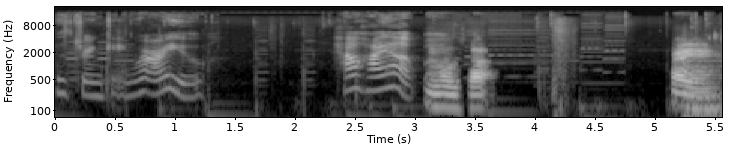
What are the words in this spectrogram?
Who's drinking? Where are you? How high up? I'm on top. Right here.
